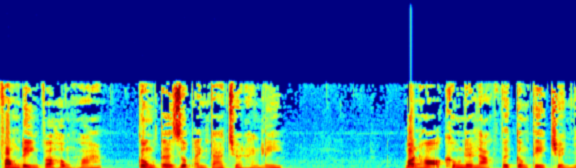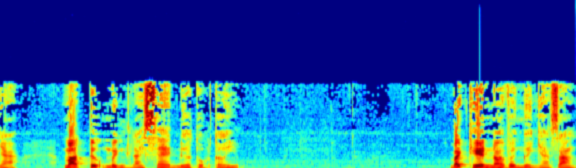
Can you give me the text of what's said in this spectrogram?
Phong Đình và Hồng Hóa cùng tới giúp anh ta chuyển hành lý. Bọn họ không liên lạc với công ty chuyển nhà, mà tự mình lái xe đưa tổ tới. Bạch Thiên nói với người nhà rằng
